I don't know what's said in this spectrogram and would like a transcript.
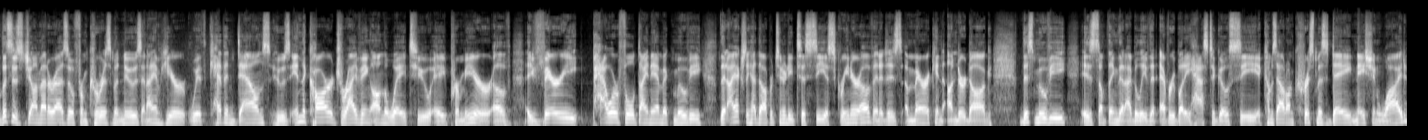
This is John Matarazzo from Charisma News, and I am here with Kevin Downes, who's in the car driving on the way to a premiere of a very powerful, dynamic movie that I actually had the opportunity to see a screener of, and it is American Underdog. This movie is something that I believe that everybody has to go see. It comes out on Christmas Day nationwide,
